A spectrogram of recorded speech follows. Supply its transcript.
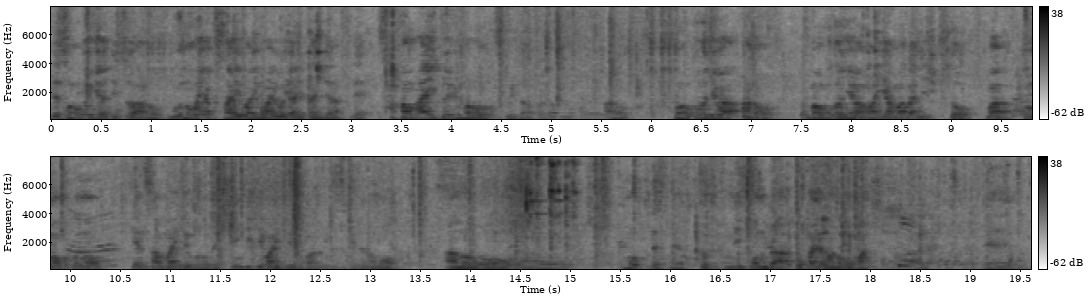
でその時は実はあの無農薬栽培米をやりたいんじゃなくて酒米というものを作りたかったです。あのその当時はあの熊本にはま山田錦と、まあ、熊本の県産米ということで新力米というのがあるんですけれどもあのー、もっとですね一つ踏み込んだ岡山のお町とかね、えー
